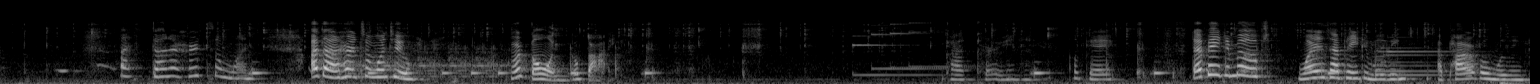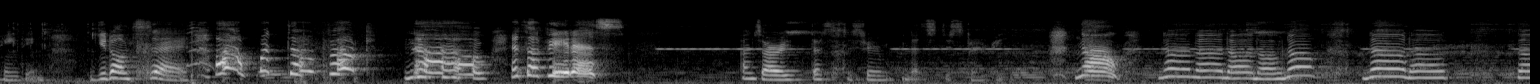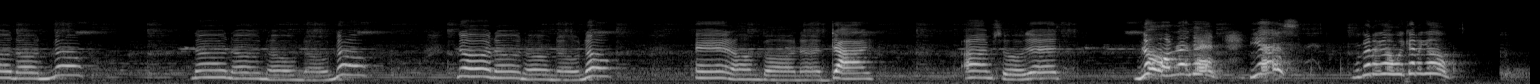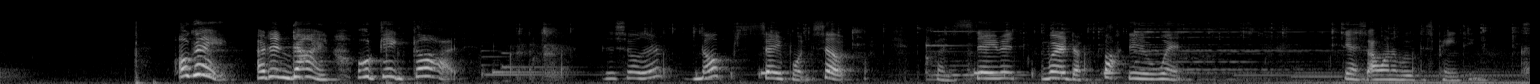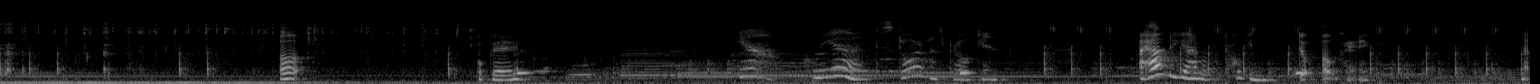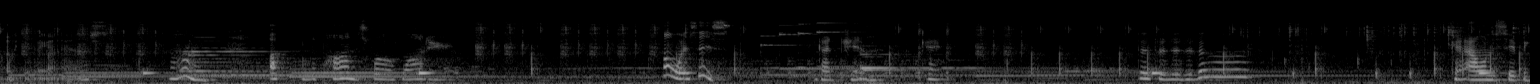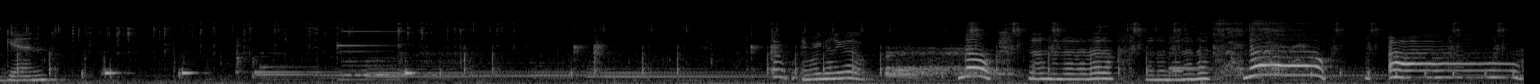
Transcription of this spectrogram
I thought I hurt someone. I thought I hurt someone too. We're going. Goodbye. Got curry in here. Okay. That painting moved. Why is that painting moving? A powerful moving painting. You don't say. Ah, what the fuck? No, it's a fetus. I'm sorry. That's disturbing. That's disturbing. No, no, no, no, no, no, no, no, no, no, no. No, no, no, no, no. No, no, no, no, no. And I'm gonna die. I'm so dead. No, I'm not dead. Yes. We're gonna go. We gotta go. Okay. I didn't die. Oh, thank God. Is it still there? Nope. Save point. So, gonna save it. Where the fuck did it went? Yes, I want to move this painting. Oh. Okay. Yeah. Oh yeah, this door was broken. How do you have a broken door? Okay. Not anything honest. Oh. Up the pond is full of water. Oh, what's this? Got gem. Okay. Da, da, da, okay, I want to save again. And we're gonna go. No! No, no, no, no, no, no, no, no, no, no! Ah!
